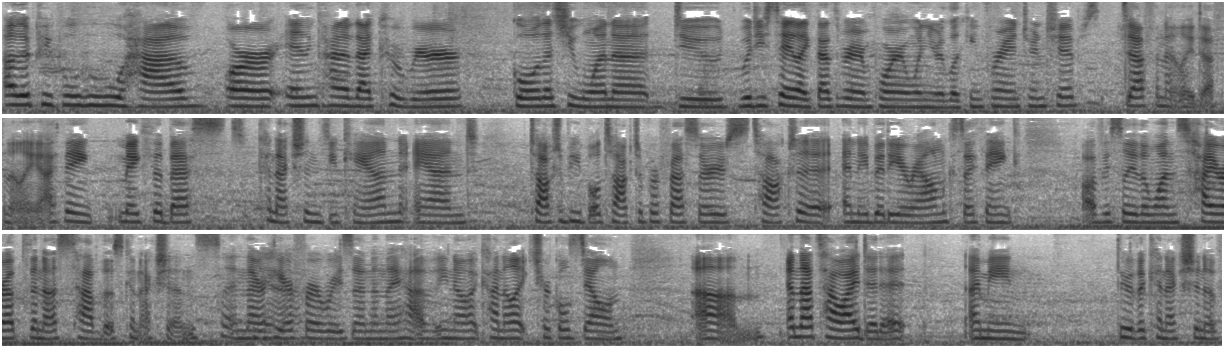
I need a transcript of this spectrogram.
other people who have or in kind of that career goal that you want to do would you say like that's very important when you're looking for internships definitely definitely i think make the best connections you can and talk to people talk to professors talk to anybody around because i think obviously the ones higher up than us have those connections and they're yeah. here for a reason and they have you know it kind of like trickles down um, and that's how i did it i mean through the connection of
